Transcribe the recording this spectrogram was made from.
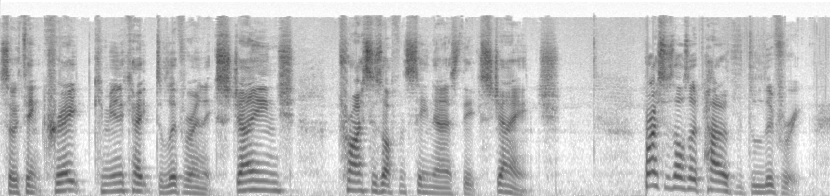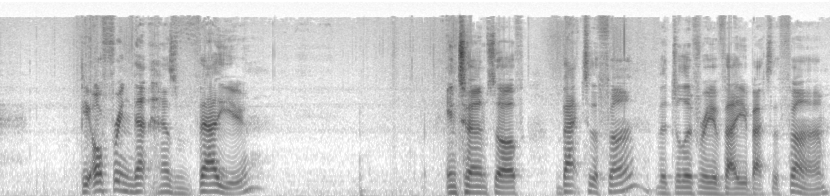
So we think create, communicate, deliver, and exchange. Price is often seen as the exchange. Price is also part of the delivery, the offering that has value in terms of back to the firm, the delivery of value back to the firm,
